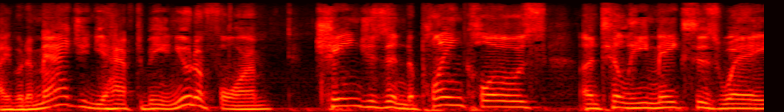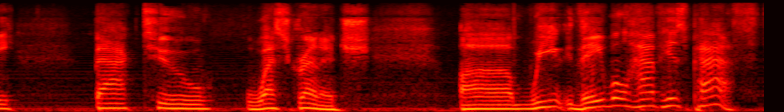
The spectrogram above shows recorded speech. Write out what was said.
I would imagine you have to be in uniform, changes into plain clothes until he makes his way back to West Greenwich. Uh, we they will have his path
